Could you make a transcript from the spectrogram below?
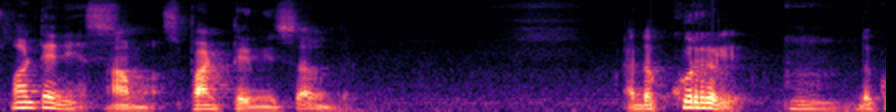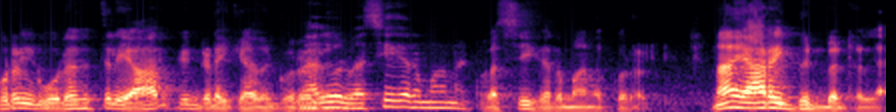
ஸ்பான்டேனியஸ். ஆமாம் ஸ்பான்டேனியஸாக வந்து அந்த குரல் இந்த குரல் உலகத்தில் யாருக்கும் கிடைக்காத குரல். அது ஒரு வசீகரமான வசீகரமான குரல். நான் யாரையும் பின்பற்றலை.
